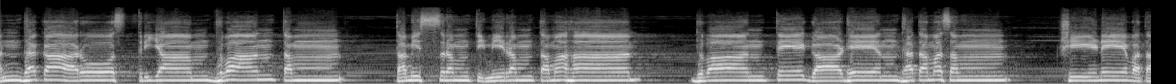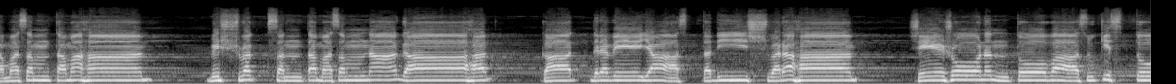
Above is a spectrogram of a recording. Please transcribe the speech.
अन्धकारोऽस्त्रियाम् ध्वान्तम् तमिस्रम् तिमिरम् तमः। ध्वान्ते गाढेऽन्धतमसम् क्षीणेव तमसम् तमः। विश्वक्सन्तमसम् नागाः काद्रवेयास्तदीश्वरः। शेषोऽनन्तो वासुकिस्तो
